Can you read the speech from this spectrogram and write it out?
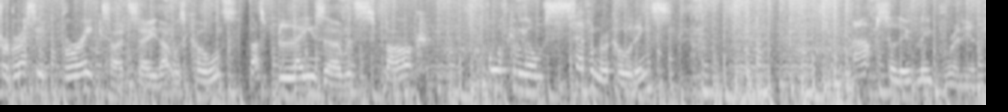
Progressive Breaks, I'd say that was called. That's Blazer with Spark. Forthcoming on seven recordings. Absolutely brilliant.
